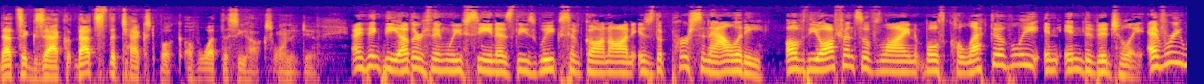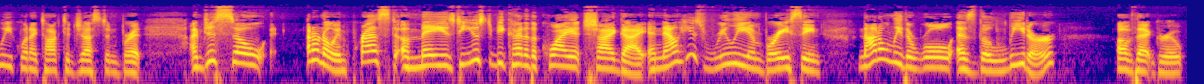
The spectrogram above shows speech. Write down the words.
That's exactly that's the textbook of what the Seahawks want to do. I think the other thing we've seen as these weeks have gone on is the personality of the offensive line, both collectively and individually. Every week when I talk to Justin Britt, I'm just so. I don't know, impressed, amazed. He used to be kind of the quiet, shy guy, and now he's really embracing not only the role as the leader of that group,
